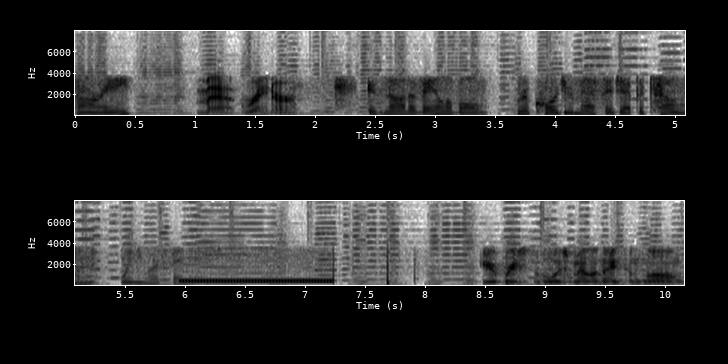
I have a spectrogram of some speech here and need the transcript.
Sorry, Matt Rayner. is not available. Record your message at the tone. When you are finished. You've reached the voicemail of Nathan Long.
